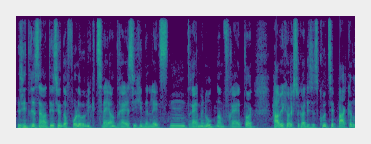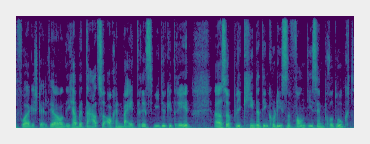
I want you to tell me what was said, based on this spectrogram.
das Interessante ist, in der Follower-Week 32 in den letzten drei Minuten am Freitag habe ich euch sogar dieses kurze Packerl vorgestellt. Ja, und ich habe dazu auch ein weiteres Video gedreht, also ein Blick hinter den Kulissen von diesem Produkt.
